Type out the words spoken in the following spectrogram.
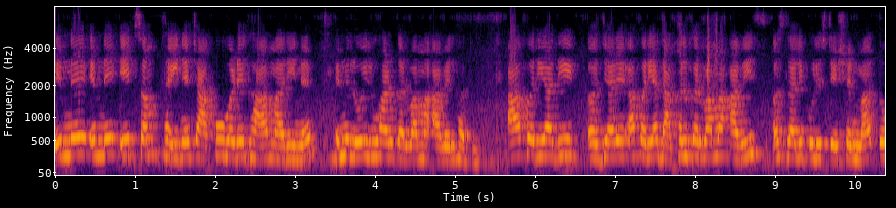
એમને એમને એક સમ થઈને ચાકુ વડે ઘા મારીને એમને લોહી લુહાણ કરવામાં આવેલ હતું. આ ફરિયાદી જ્યારે આ ફરિયાદ દાખલ કરવામાં આવી અસલાલી પોલીસ સ્ટેશનમાં તો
